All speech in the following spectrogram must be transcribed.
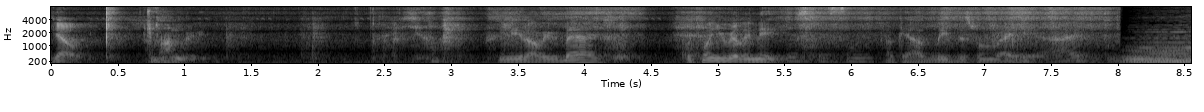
Yo, I'm hungry. You need all these bags? Which one you really need? Just this one. Okay, I'll leave this one right here, all right?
